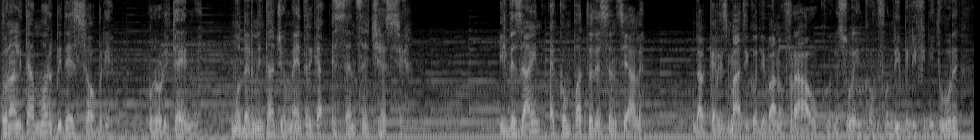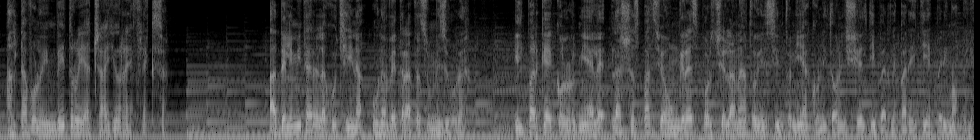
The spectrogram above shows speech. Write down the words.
Tonalità morbide e sobrie, colori tenui, modernità geometrica e senza eccessi. Il design è compatto ed essenziale, dal carismatico divano Frau con le sue inconfondibili finiture al tavolo in vetro e acciaio reflex. A delimitare la cucina una vetrata su misura il parquet color miele lascia spazio a un grès porcellanato in sintonia con i toni scelti per le pareti e per i mobili.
